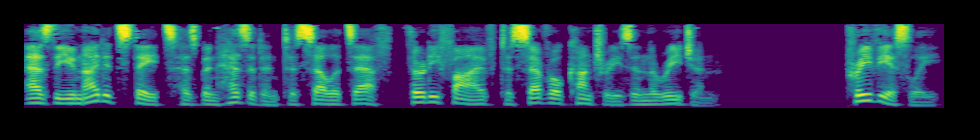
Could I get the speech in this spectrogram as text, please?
as the United States has been hesitant to sell its F-35 to several countries in the region. Previously,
